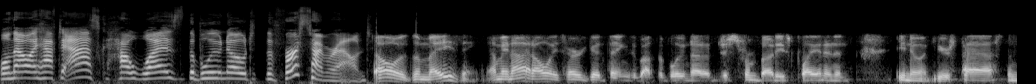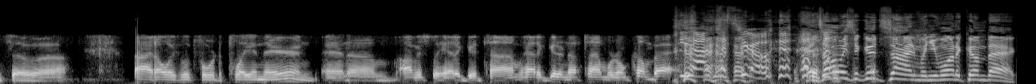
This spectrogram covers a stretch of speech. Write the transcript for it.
Well, now I have to ask, how was the Blue Note the first time around? Oh, it was amazing. I mean, I had always heard good things about the Blue Note just from buddies playing it, and you know, in years past, and so. uh I'd always look forward to playing there, and and um, obviously had a good time. We had a good enough time. We're gonna come back. Yeah, that's true. it's always a good sign when you want to come back.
